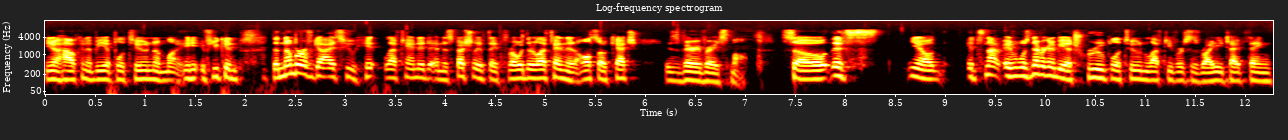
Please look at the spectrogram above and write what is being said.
You know, how can it be a platoon? I'm like, if you can, the number of guys who hit left-handed, and especially if they throw with their left hand and also catch, is very very small. So this, you know, it's not. It was never going to be a true platoon lefty versus righty type thing.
